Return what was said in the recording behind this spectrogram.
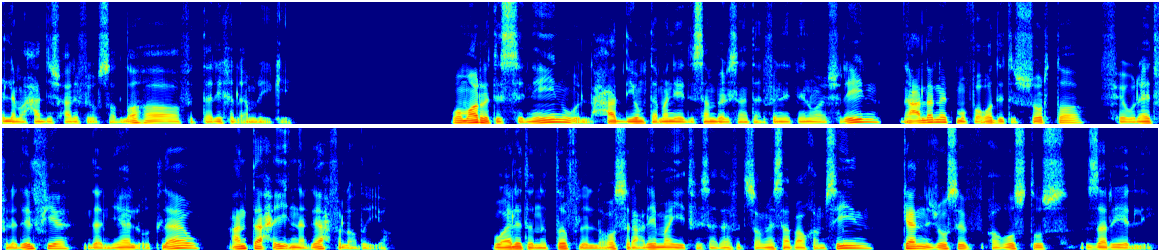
اللي محدش عارف يوصل لها في التاريخ الأمريكي. ومرت السنين ولحد يوم 8 ديسمبر سنة 2022 أعلنت مفوضية الشرطة في ولاية فيلادلفيا دانيال أوتلاو عن تحقيق نجاح في القضية. وقالت إن الطفل اللي عثر عليه ميت في سنة 1957 كان جوزيف أغسطس زارييلي.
